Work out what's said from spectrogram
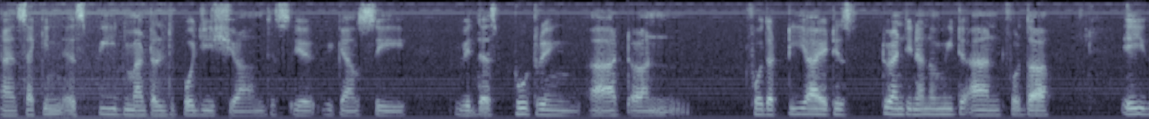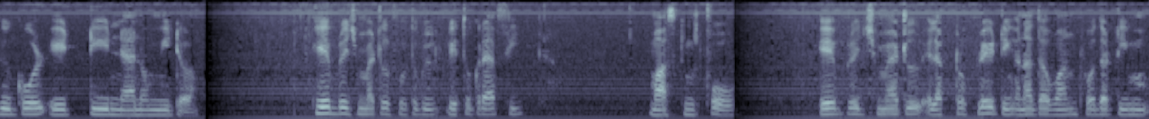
and second is speed metal deposition. This here we can see with the sputtering at um, for the TI it is 20 nanometer and for the AU gold 80 nanometer. A bridge metal photolithography masking 4 A bridge metal electroplating another one for the team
